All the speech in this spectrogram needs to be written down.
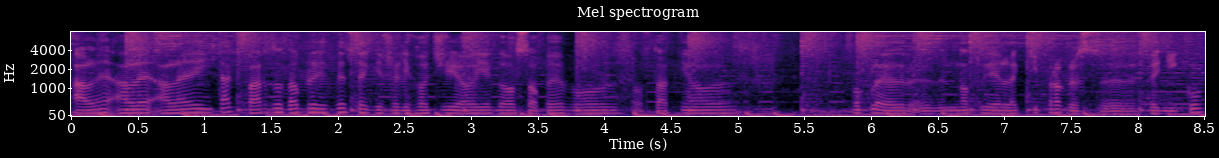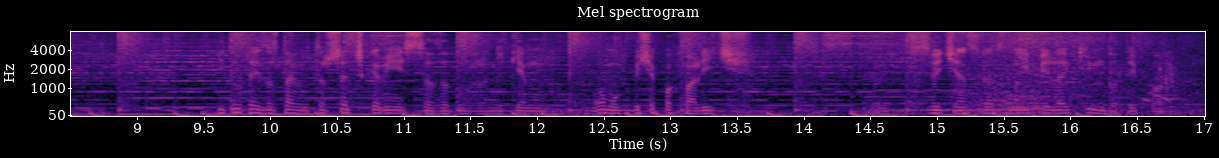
Ale, ale, ale i tak bardzo dobry występ, jeżeli chodzi o jego osobę, bo ostatnio w ogóle notuje lekki progres e, wyników. I tutaj zostawił troszeczkę miejsca za dużo nikiem, bo mógłby się pochwalić zwycięstwem z niewiele kim do tej pory.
